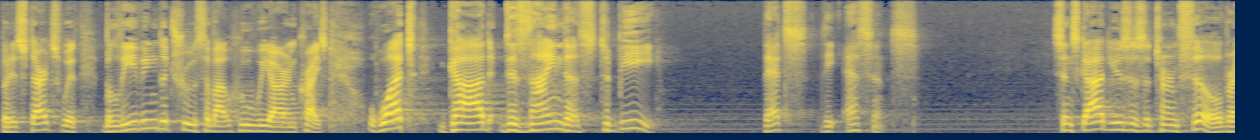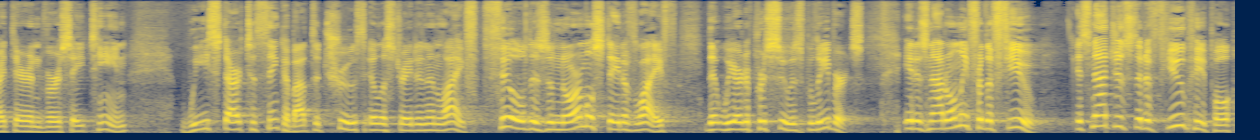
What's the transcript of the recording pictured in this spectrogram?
But it starts with believing the truth about who we are in Christ, what God designed us to be. That's the essence since God uses the term filled right there in verse 18, we start to think about the truth illustrated in life. Filled is a normal state of life that we are to pursue as believers. It is not only for the few, it's not just that a few people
